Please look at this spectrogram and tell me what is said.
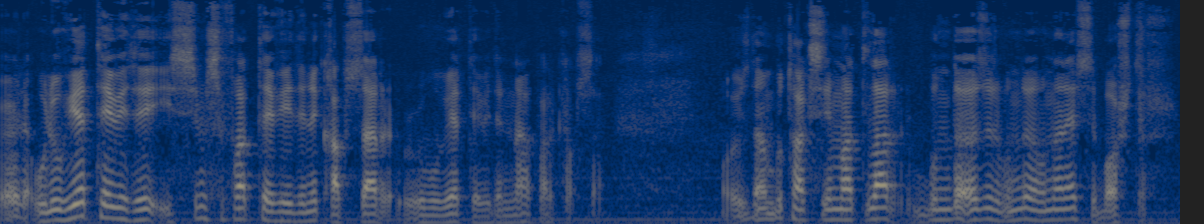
Böyle uluhiyet tevhidi, isim sıfat tevhidini kapsar, rububiyet tevhidini ne yapar kapsar. O yüzden bu taksimatlar bunda özür, bunda bunların hepsi boştur.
